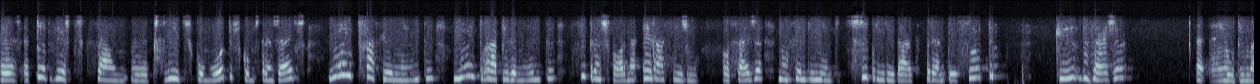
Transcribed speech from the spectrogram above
a, a todos estes que são uh, percebidos como outros, como estrangeiros, muito facilmente, muito rapidamente se transforma em racismo, ou seja, num sentimento de superioridade perante esse outro que deseja, em última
